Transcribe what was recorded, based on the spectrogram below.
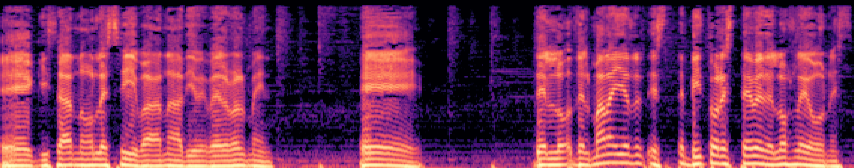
eh, quizás no lesiva a nadie verbalmente. Eh, del manager este, Víctor Esteve de los Leones,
